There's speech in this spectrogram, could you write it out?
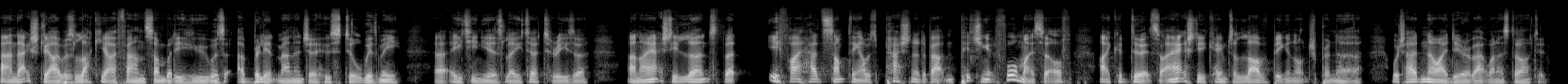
And actually, I was lucky. I found somebody who was a brilliant manager who's still with me uh, 18 years later, Teresa. And I actually learnt that if I had something I was passionate about and pitching it for myself, I could do it. So I actually came to love being an entrepreneur, which I had no idea about when I started.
